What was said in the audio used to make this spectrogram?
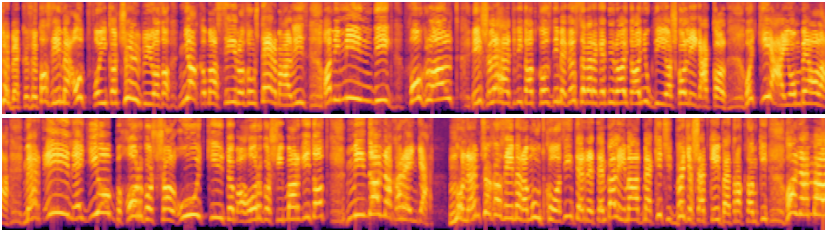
Többek között azért, mert ott folyik a csőbű, az a nyakmasszírozós termálvíz, ami mindig foglalt, és lehet vitatkozni, meg összeverekedni rajta a nyugdíjas kollégákkal, hogy kiálljon be alá, mert én egy jobb horgossal úgy kiütöm a horgosi Margitot, mint annak a rendje! No nem csak azért, mert a múltkor az interneten belém állt, meg kicsit bögyösebb képet raktam ki, hanem már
